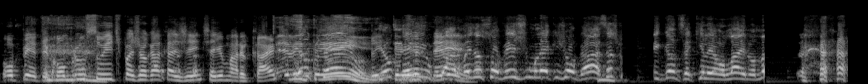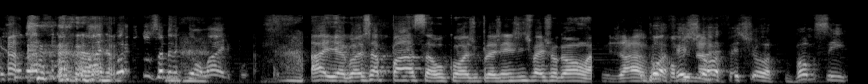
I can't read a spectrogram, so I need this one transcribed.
ô, Peter, compra um Switch pra jogar com a gente aí, o Mario Kart. Ele eu tem, tenho, ele eu tem, tenho, tem. cara, mas eu só vejo os moleques jogar. Você acha que eu tô ligando se aquilo é online ou não? Eu sou da época do online, agora que eu tô sabendo que tem online, pô. Aí, agora já passa o código pra gente, a gente vai jogar online. Já, Pô, combinar. fechou, fechou. Vamos sim.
